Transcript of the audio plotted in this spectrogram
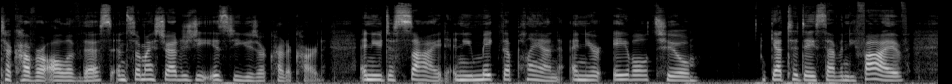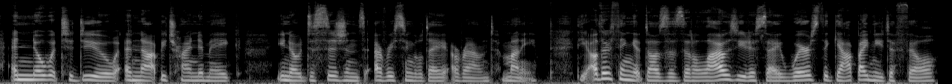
to cover all of this. And so my strategy is to use a credit card. And you decide and you make the plan and you're able to get to day 75 and know what to do and not be trying to make you know, decisions every single day around money. The other thing it does is it allows you to say, where's the gap I need to fill?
